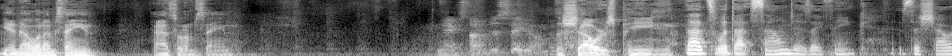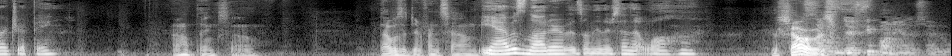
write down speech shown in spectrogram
You know what I'm saying? That's what I'm saying. Next time, just say I'm The shower's peeing. That's what that sound is. I think it's the shower dripping. I don't think so. That was a different sound. Yeah, it was louder. It was on the other side of that wall, huh? The shower was. There's people on the other side of the wall.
